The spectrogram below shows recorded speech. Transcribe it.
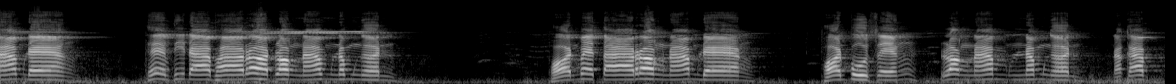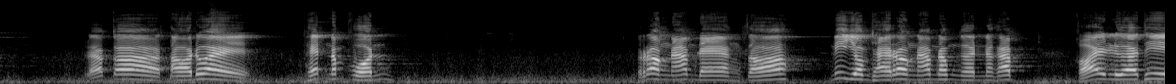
น้ำแดง เทพธิดาพารอดร่องน้ำน้ำเงิน พรแม่ตาร่องน้ำแดง พรปู่เสงร่องน้ำน้ำเงินนะครับ แล้วก็ต่อด้วยเพชรน้ำฝน ร่องน้ำแดงสอนิยมชายร่องน้ำน้ำเงินนะครับ ขอให้เรือที่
